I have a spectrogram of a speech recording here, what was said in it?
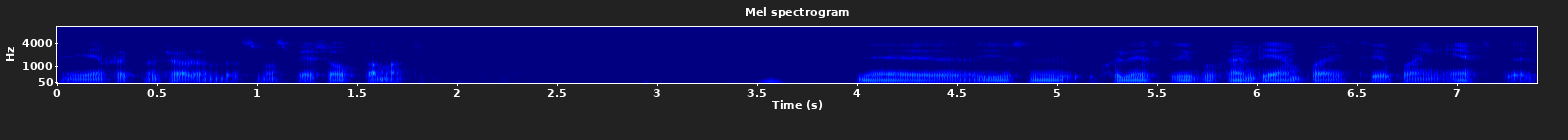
Jämfört med Frölunda som har spelat 28 matcher. Eh, just nu Skellefteå ligger på 51 poäng, 3 poäng efter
